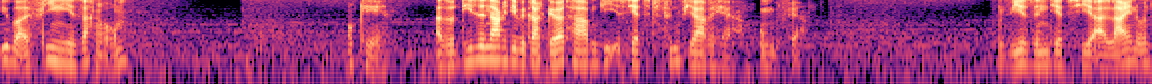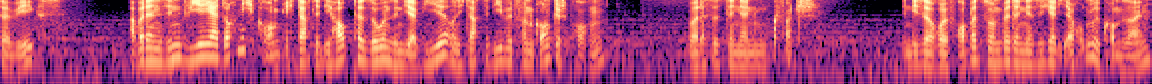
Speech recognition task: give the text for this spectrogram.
Überall fliegen hier Sachen rum. Okay. Also diese Nachricht, die wir gerade gehört haben, die ist jetzt fünf Jahre her. Ungefähr. Und wir sind jetzt hier allein unterwegs. Aber dann sind wir ja doch nicht Gronk. Ich dachte, die Hauptperson sind ja wir und ich dachte, die wird von Gronk gesprochen. Aber das ist denn ja nun Quatsch. Denn dieser Rolf Robertson wird dann ja sicherlich auch umgekommen sein.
